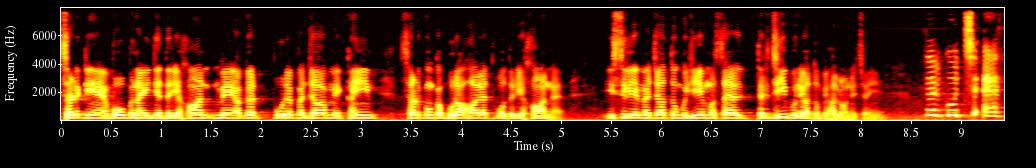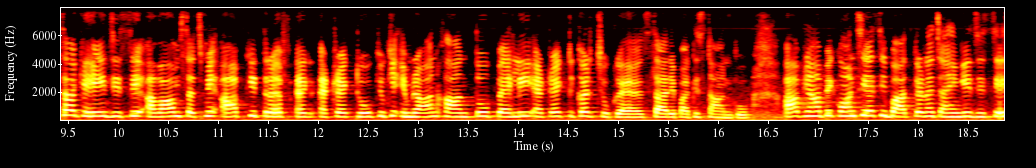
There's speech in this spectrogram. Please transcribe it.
सड़कें हैं, वो बनाई जाएँ। दरिया खान में अगर पूरे पंजाब में कहीं सड़कों का बुरा हाल है तो वो दरिया खान है। इसलिए मैं चाहता हूँ कि ये मसाइल तरजीह बुनियादों पर हल होने चाहिए। सर कुछ ऐसा कहें जिससे आवाम सच में आपकी तरफ़ अट्रैक्ट हो, क्योंकि इमरान खान तो पहले ही अट्रैक्ट कर चुका है सारे पाकिस्तान को। आप यहाँ पे कौन सी ऐसी बात करना चाहेंगे जिससे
